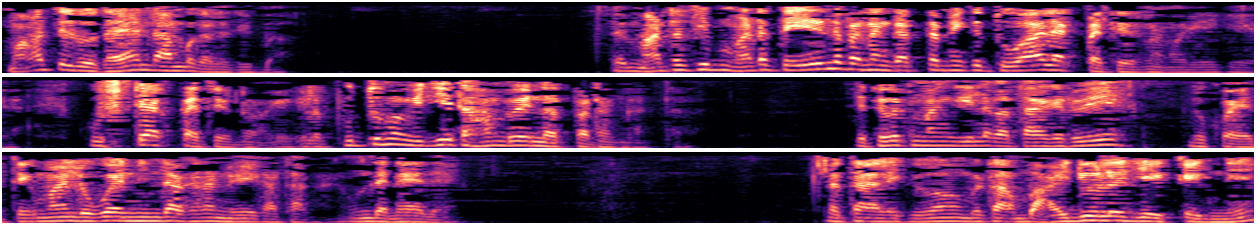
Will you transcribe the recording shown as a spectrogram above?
මාතේ දයන්ට හම්බ කරලා තිබ්බා. මට මට තේරෙන්න පටන් ගත්තා මේක තුවාලයක් පැතිරෙනවා වගේ කියලා. කුෂ්ඨයක් පැතිරෙනවා වගේ කියලා. පුදුම විදියට හම්බ වෙන්නත් පටන් ගත්තා. එතකොට මම ගිහිල්ලා කතා කරුවේ ලොකෝයත්. ඒක මම ලොකෝයන් නින්දා කරන්න නෙවෙයි කතා කරන්නේ. උන්ද නෑ දැන්. කතාලේ කිව්වා උඹට අඹ අයිඩියොලොජි එක ඉන්නේ.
